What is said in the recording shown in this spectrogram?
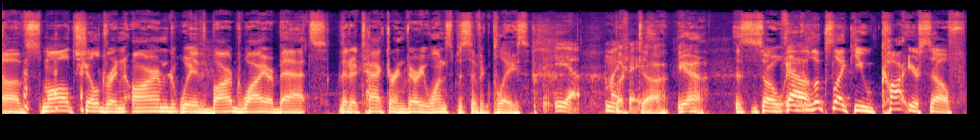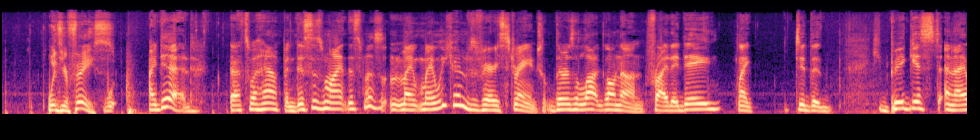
of small children armed with barbed wire bats that attacked her in very one specific place. Yeah, my but face. Uh, yeah, this is, so, So- it looks like you caught yourself with your face. I did. That's what happened. This is my this was my my weekend was very strange. There was a lot going on. Friday day, like did the biggest and I,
